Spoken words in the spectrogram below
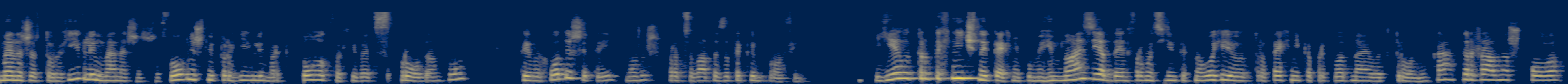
Менеджер торгівлі, менеджер зовнішньої торгівлі, маркетолог, фахівець з продажу. Ти виходиш і ти можеш працювати за таким профілем. Є електротехнічний технікум і гімназія, де інформаційні технології, електротехніка, прикладна електроніка, державна школа.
